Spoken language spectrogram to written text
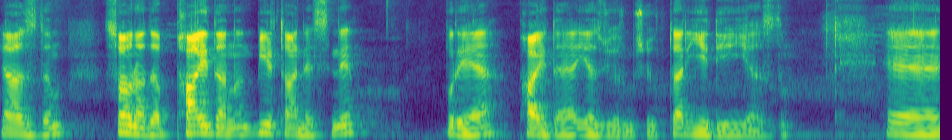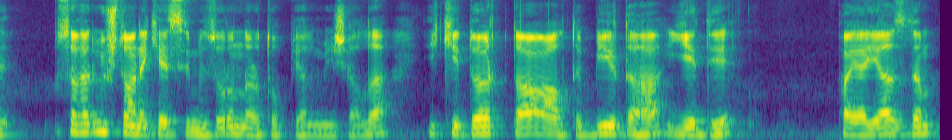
yazdım. Sonra da paydanın bir tanesini buraya paydaya yazıyorum çocuklar. 7'yi yazdım. Ee, bu sefer 3 tane kesrimiz var. Onları toplayalım inşallah. 2, 4 daha 6, 1 daha 7 paya yazdım.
